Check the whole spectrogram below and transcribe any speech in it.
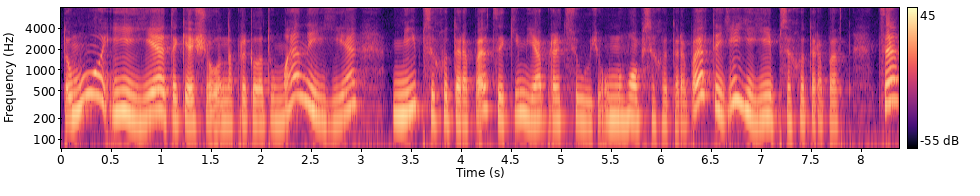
Тому і є таке, що, наприклад, у мене є мій психотерапевт, з яким я працюю. У мого психотерапевта є її психотерапевт. Це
